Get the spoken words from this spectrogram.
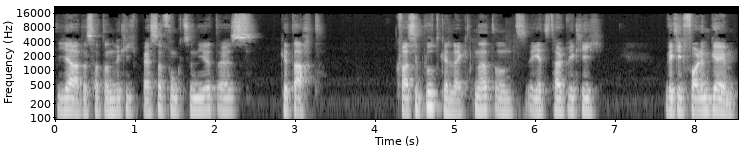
ja, das hat dann wirklich besser funktioniert als gedacht. Quasi Blut geleckt, nicht? Und jetzt halt wirklich, wirklich voll im Game.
